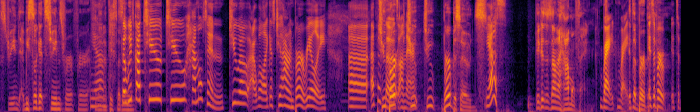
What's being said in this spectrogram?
streamed. We still get streams for for, for that episode. So we've got two two Hamilton, two uh, well, I guess two Aaron Burr really uh two episodes Bur- on there. two two Burbisodes Yes. because it's not a Hamill thing. Right, right. It's a bourbon It's a bur it's a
